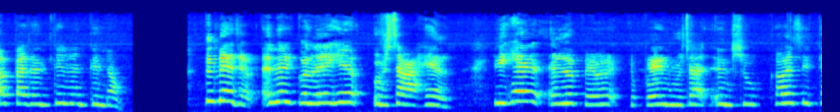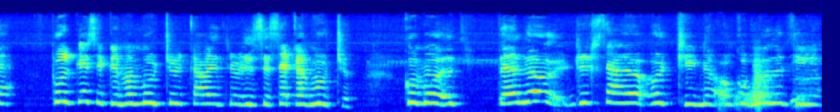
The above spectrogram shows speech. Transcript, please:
aparentemente no. Primero, en el colegio usaba gel y gel es lo peor que pueden usar en su cabecita porque se quema mucho el cabello y se seca mucho, como el pelo rizado o chino o como lo diga.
